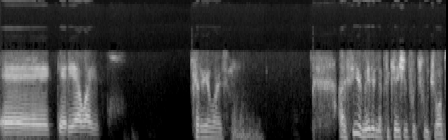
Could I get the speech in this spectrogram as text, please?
uh, career-wise. Career wise. I see you made an application for two jobs.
